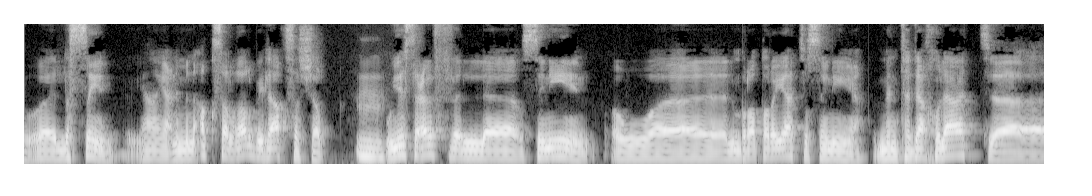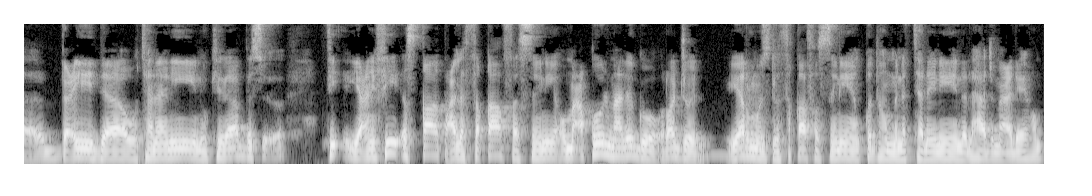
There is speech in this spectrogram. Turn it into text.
آه، للصين يعني من أقصى الغرب إلى أقصى الشرق. ويسعف ال- الصينيين أو آه، الإمبراطوريات الصينية من تداخلات آه، بعيدة وتنانين وكذا بس في يعني في إسقاط على الثقافة الصينية. ومعقول ما لقوا رجل يرمز للثقافة الصينية ينقذهم من التنانين الهاجمه عليهم.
